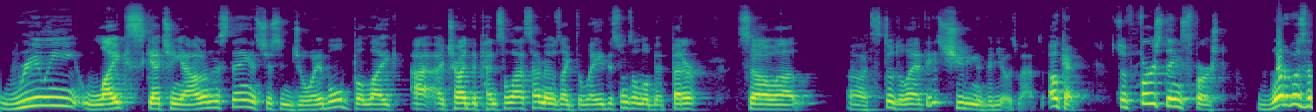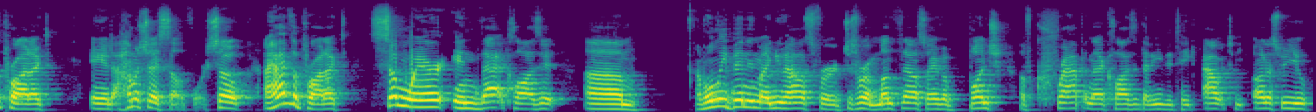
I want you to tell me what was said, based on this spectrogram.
really like sketching out on this thing. It's just enjoyable. But like I, I tried the pencil last time. It was like delayed. This one's a little bit better. So uh, uh, it's still delayed. I think it's shooting the video well. Okay, so first things first. What was the product and how much did I sell it for? So I have the product somewhere in that closet. Um, I've only been in my new house for just for a month now, so I have a bunch of crap in that closet that I need to take out. To be honest with you,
